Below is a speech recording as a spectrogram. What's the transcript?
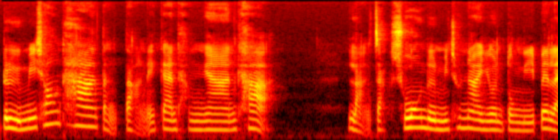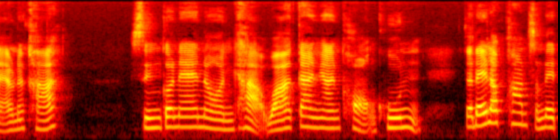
หรือมีช่องทางต่างๆ ในการทำงานค่ะ หลังจากช่วงเดือนมิถุนายนตรงนี้ไปแล้วนะคะ ซึ่งก็แน่นอนค่ะว่าการงานของคุณจะได้รับความสำเร็จ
